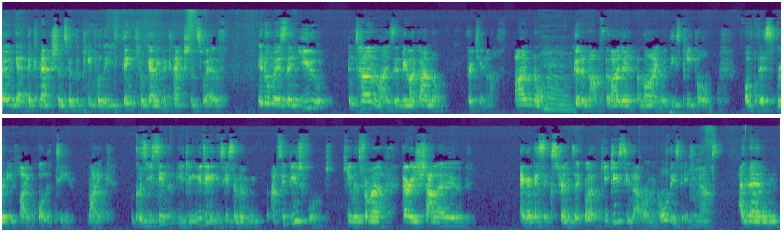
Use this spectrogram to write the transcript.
don't get the connections with the people that you think you're getting the connections with, it almost then you internalize it and be like, I'm not pretty enough. I'm not hmm. good enough that I don't align with these people of this really high quality. Like, because you see them, you do, you do. You see some absolutely beautiful humans from a very shallow, I guess, extrinsic look. You do see that on all these dating hmm. apps. And then,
